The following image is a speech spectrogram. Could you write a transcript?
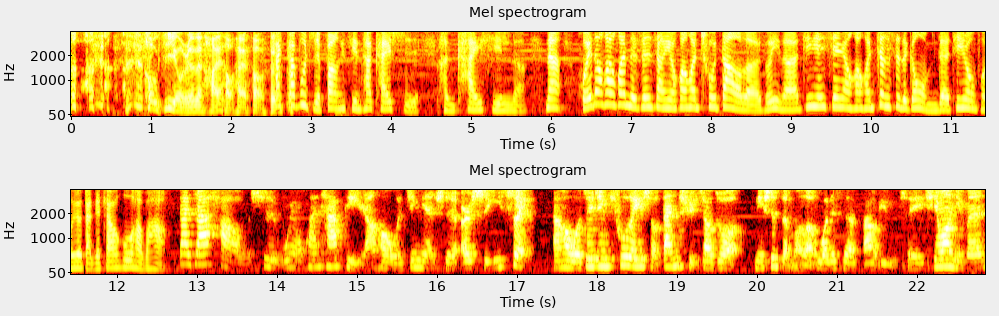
后继有人了，还好还好。他他不止放心，他开始很开心了。那回到欢欢的身上，因为欢欢出道了，所以呢，今天先让欢欢正式的跟我们的听众朋友打个招呼，好不好？大家好，我是吴永欢 Happy，然后我今年是二十一岁。然后我最近出了一首单曲，叫做《你是怎么了》，What is it about you？所以希望你们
